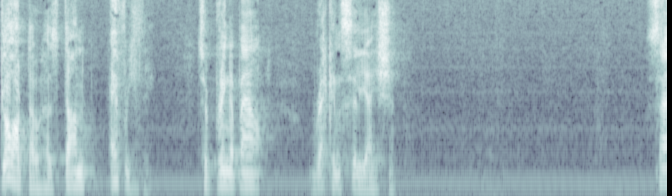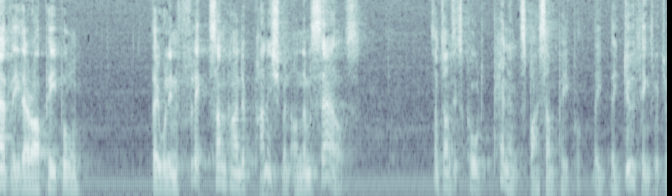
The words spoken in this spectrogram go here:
God, though, has done everything to bring about reconciliation. Sadly, there are people, they will inflict some kind of punishment on themselves Sometimes it's called penance by some people. They, they do things which are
